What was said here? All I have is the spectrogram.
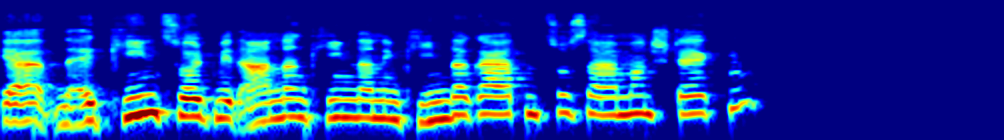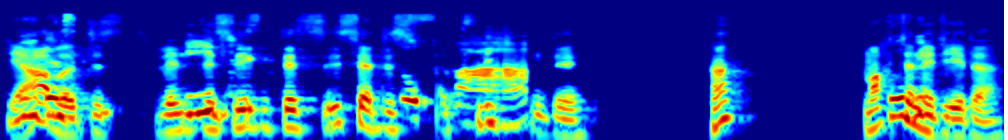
Ja, ein Kind sollte mit anderen Kindern im Kindergarten zusammenstecken. Ja, aber das, wenn, deswegen, das ist ja das so Verpflichtende. Ha? Macht so ja nicht jeder.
